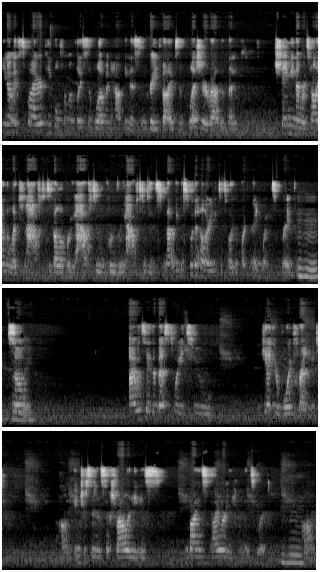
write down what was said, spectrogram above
you know, inspire people from a place of love and happiness and great vibes and pleasure rather than shaming them or telling them like you have to develop or you have to improve or you have to do this and that because who the hell are you to tell your partner anyways, right? Mm-hmm, so I would say the best way to get your boyfriend um, interested in sexuality is by inspiring him into it. Mm-hmm. Um,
